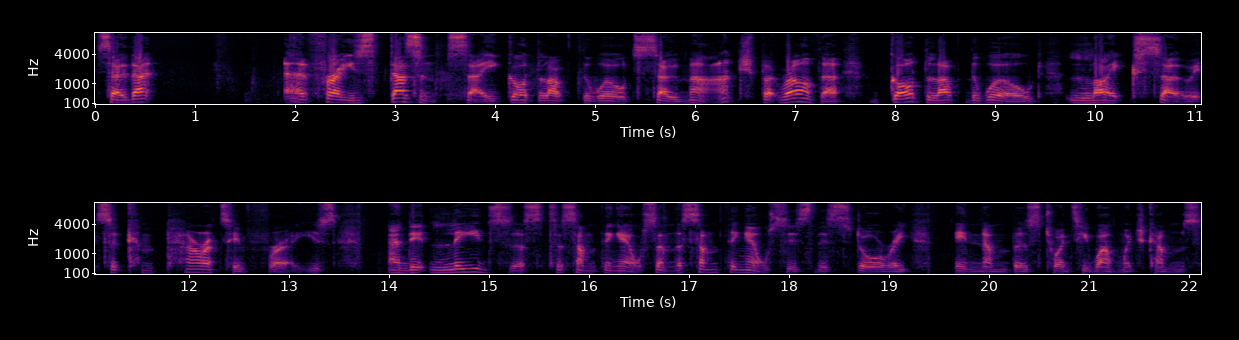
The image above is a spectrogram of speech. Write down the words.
So that uh, phrase doesn't say God loved the world so much, but rather God loved the world like so. It's a comparative phrase and it leads us to something else, and the something else is this story in Numbers 21, which comes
